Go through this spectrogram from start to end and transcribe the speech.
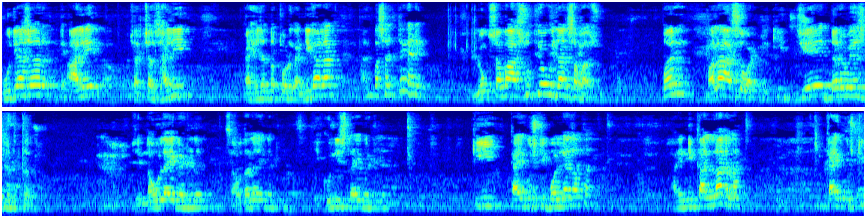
उद्या जर ते आले चर्चा झाली काय ह्याच्यातनं तोडगा निघाला आणि बसायला तयार आहे. लोकसभा असू किंवा विधानसभा असू. पण मला असं वाटतं की जे दरवेळेस घडतं जे नऊलाही घडलं चौदालाही घडलं एकोणीसलाही घडलं की काही गोष्टी बोलल्या जातात आणि निकाल लागला की काही गोष्टी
